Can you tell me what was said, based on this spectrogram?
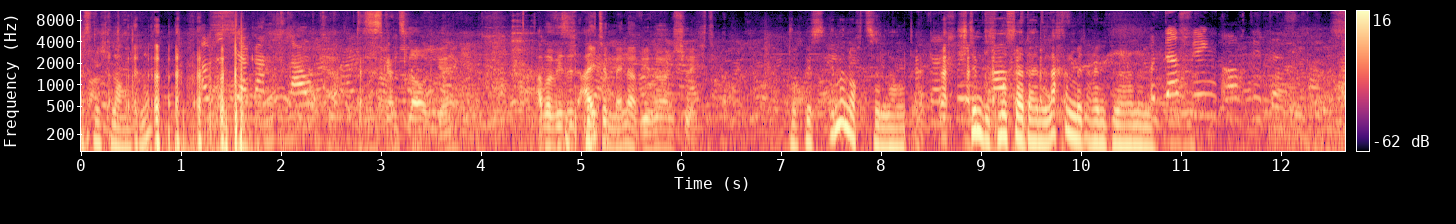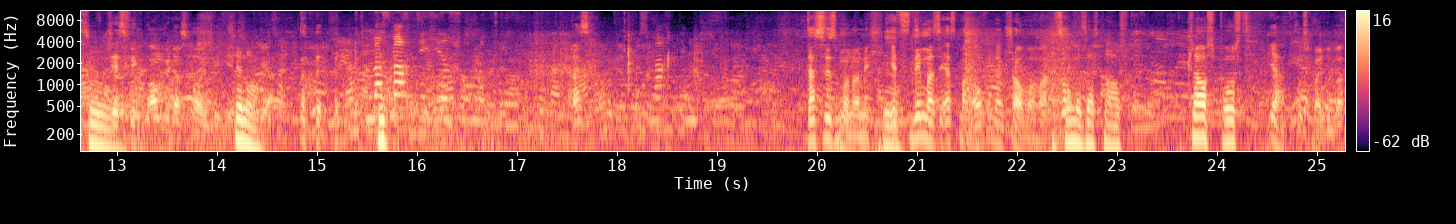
Ist nicht laut, ne? Aber es ist ja ganz laut. Das ist ganz laut, gell? Aber wir sind alte Männer, wir hören schlecht. Du bist immer noch zu laut. Stimmt, ich muss ja dein Lachen mit einplanen. Und deswegen das. So, Deswegen brauchen wir das heute hier. genau. Ja. Und was macht ihr hier so mit ihm? Was? Was macht ihr? Das wissen wir noch nicht. Jetzt nehmen wir es erstmal auf und dann schauen wir mal. So. Nehmen wir es erstmal auf. Klaus, Prost. Ja, Prost, mein Lieber.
